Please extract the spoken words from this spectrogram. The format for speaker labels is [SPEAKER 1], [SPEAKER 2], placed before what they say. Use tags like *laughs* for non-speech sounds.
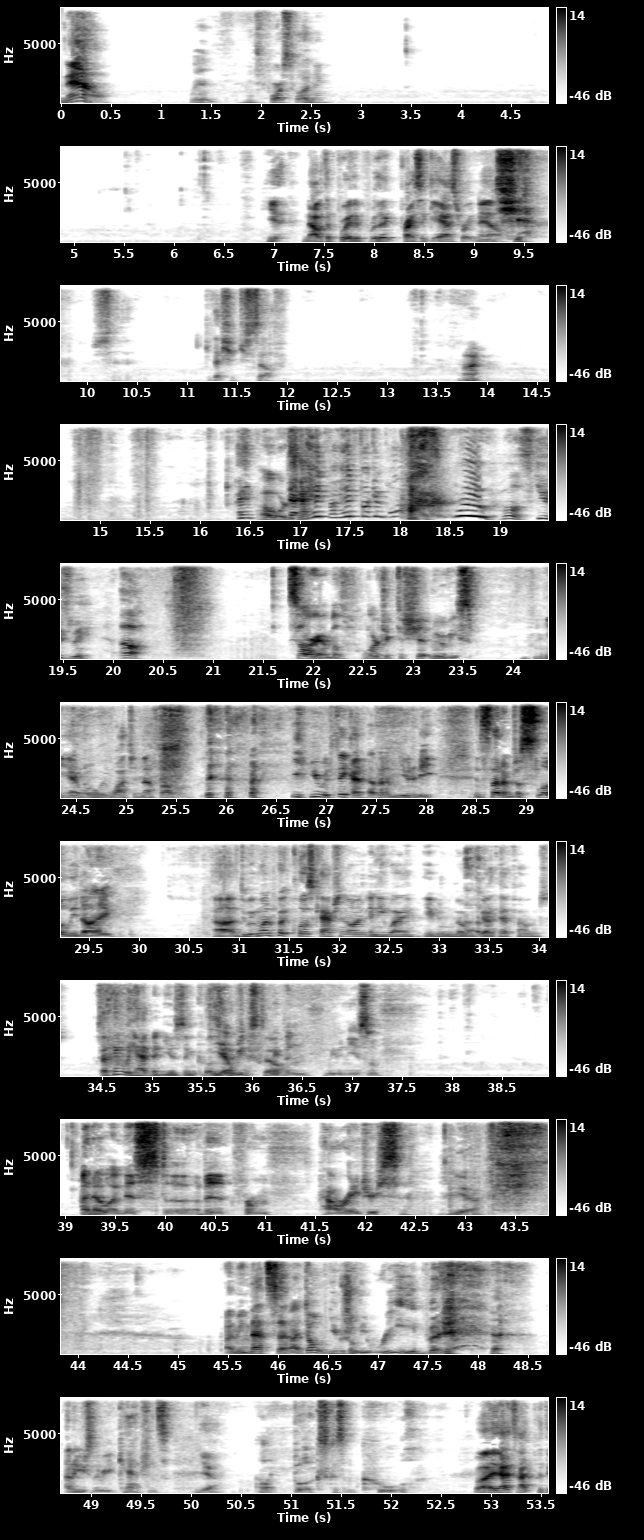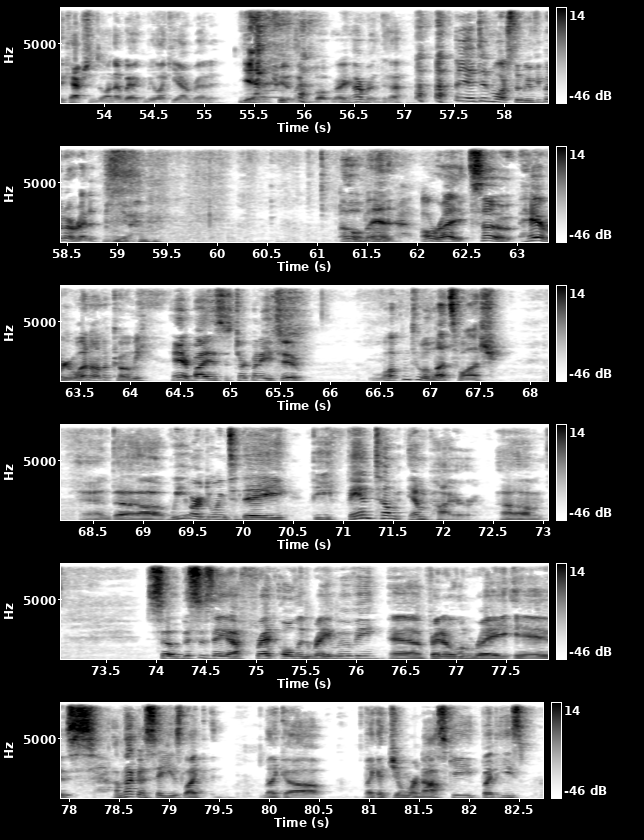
[SPEAKER 1] Now
[SPEAKER 2] When?
[SPEAKER 1] he's forceful, isn't he? Yeah. Now with the, with the price of gas right now, *laughs*
[SPEAKER 2] Yeah.
[SPEAKER 1] shit, get that shit yourself. All right. I hit,
[SPEAKER 2] Oh, we're
[SPEAKER 1] I
[SPEAKER 2] just-
[SPEAKER 1] hit, I hit fucking pause. *laughs*
[SPEAKER 2] Woo! Oh, excuse me. Oh. Sorry, I'm allergic to shit movies. *laughs*
[SPEAKER 1] yeah, well, we watch enough of them. *laughs*
[SPEAKER 2] You would think I'd have an immunity. Instead, I'm just slowly dying.
[SPEAKER 1] Uh, do we want to put closed caption on anyway, even though we've got headphones? 'Cause I think we had been using closed captions.
[SPEAKER 2] Yeah,
[SPEAKER 1] caption
[SPEAKER 2] we've,
[SPEAKER 1] still.
[SPEAKER 2] we've been we've been using them. I know I missed uh, a bit from Power Rangers. *laughs*
[SPEAKER 1] Yeah.
[SPEAKER 2] I mean, that said, I don't usually read, but *laughs* I don't usually read captions.
[SPEAKER 1] Yeah.
[SPEAKER 2] I like books because I'm cool.
[SPEAKER 1] Well, that's, I put the captions on that way I can be like, yeah, I read it.
[SPEAKER 2] Yeah.
[SPEAKER 1] I treat it like a book, right? I read that. *laughs*
[SPEAKER 2] yeah, I didn't watch the movie, but I read it.
[SPEAKER 1] Yeah. *laughs*
[SPEAKER 2] Oh man! All right, so hey everyone, I'm Akomi.
[SPEAKER 1] hey, everybody, this is Turkman82.
[SPEAKER 2] Welcome to a Let's Watch.
[SPEAKER 1] And uh, we are doing today the Phantom Empire. Um, so this is a, uh Fred Olen Ray movie. Uh, Fred Olen Ray is I'm not going to say he's like like a like a Jim Wynorski, but he's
